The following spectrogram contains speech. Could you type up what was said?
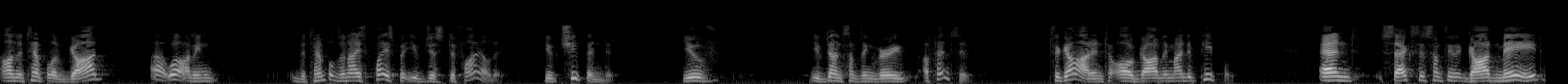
on the temple of God? Uh, well, I mean, the temple's a nice place, but you've just defiled it. You've cheapened it. You've, you've done something very offensive to God and to all godly minded people. And sex is something that God made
